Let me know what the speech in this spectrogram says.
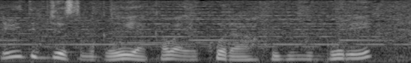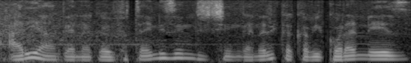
n'ibindi byose umugabo we yakabaye akora. Uyu mugore arihangana akabifatanya n'izindi nshingano ariko akabikora neza.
